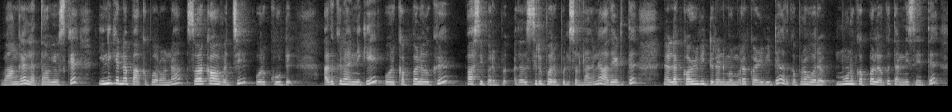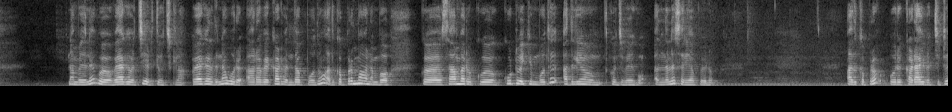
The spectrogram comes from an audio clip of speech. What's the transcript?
வாங்க லதா வியூஸ்க்கு. இன்றைக்கி என்ன பார்க்க போகிறோன்னா சுரக்காவை வச்சு ஒரு கூட்டு. அதுக்கு நான் இன்றைக்கி ஒரு கப் அளவுக்கு பாசிப்பருப்பு அதாவது சிறுபருப்புன்னு சொல்கிறாங்களே அதை எடுத்து நல்லா கழுவிட்டு ரெண்டு மூணு முறை கழுவிட்டு அதுக்கப்புறம் ஒரு மூணு கப் அளவுக்கு தண்ணி சேர்த்து நம்ம இதில் வேக வச்சு எடுத்து வச்சுக்கலாம். வேகிறதுனா ஒரு அரை வேக்காடு வந்தால் போதும். அதுக்கப்புறமா நம்ம க- சாம்பார் கூ- கூட்டு வைக்கும்போது அதுலேயும் கொஞ்சம் வேகும். அதனால சரியாக போயிடும். அதுக்கப்புறம் ஒரு கடாய் வச்சுட்டு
